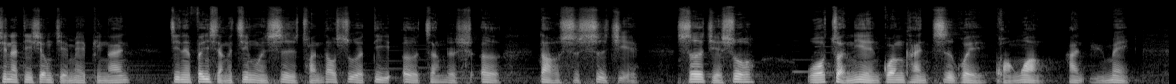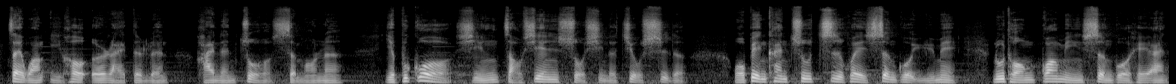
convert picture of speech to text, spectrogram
亲爱的弟兄姐妹平安。今天分享的经文是《传道书》的第二章的十二到十四节。十二节说：“我转念观看智慧、狂妄和愚昧，在往以后而来的人还能做什么呢？也不过行早先所行的旧事的。我便看出智慧胜过愚昧，如同光明胜过黑暗。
